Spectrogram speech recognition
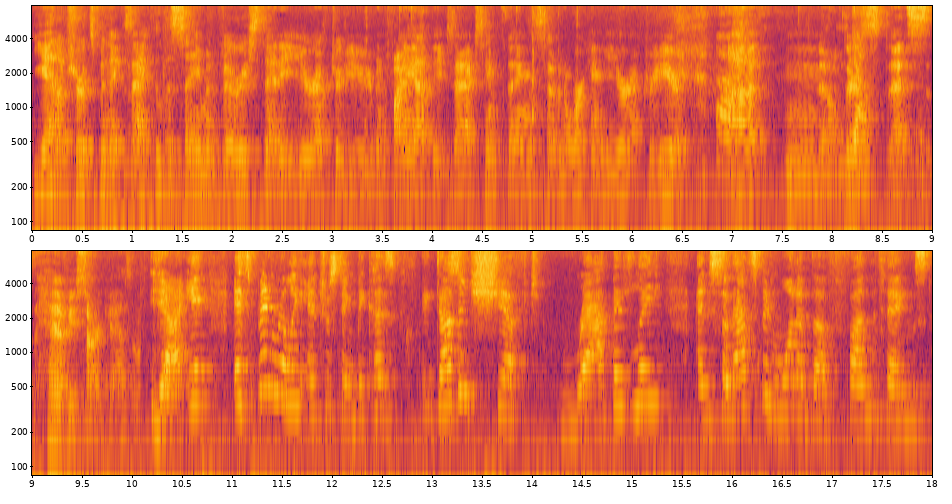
Yeah, and I'm sure it's been exactly the same and very steady year after year. You've been finding out the exact same things have been working year after year. Uh, no, there's that's heavy sarcasm. Yeah, it it's been really interesting because it doesn't shift rapidly, and so that's been one of the fun things.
